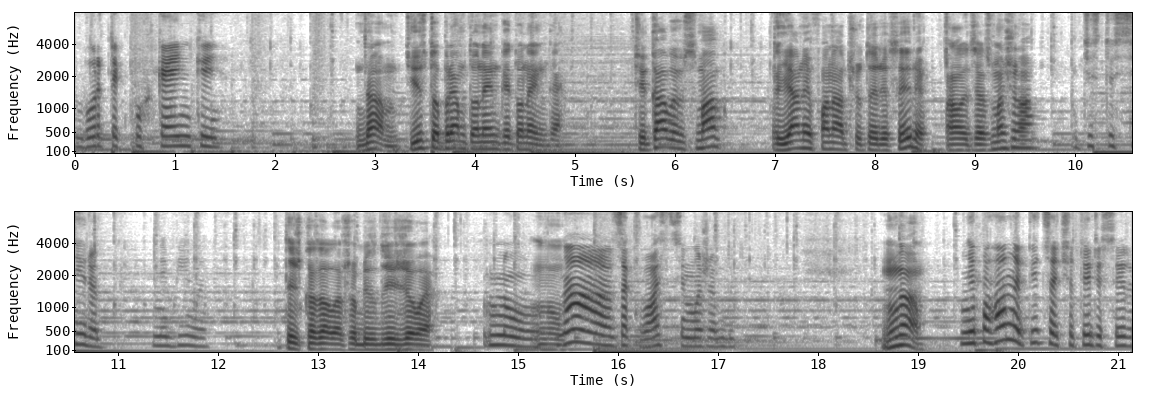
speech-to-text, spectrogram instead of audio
бортик пухкенький. Да, тісто прям тоненьке-тоненьке. Цікавий в смак. Я не фанат 4 сири, але це смачно. Тісто сіре, не біле. Ти ж казала, що бездріжджове. Ну, Ну. на заквасці може бути. Ну да. Непогана піца 4 сири.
